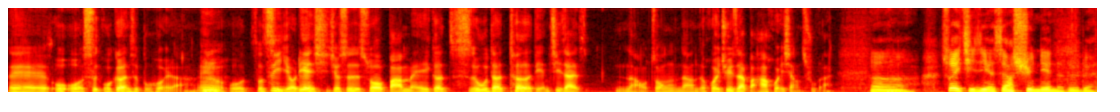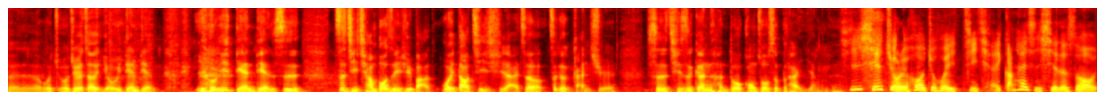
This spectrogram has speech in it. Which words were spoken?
呃，我我是我个人是不会啦，因为我我自己有练习，就是说把每一个食物的特点记在。脑中那样子回去再把它回想出来，嗯，所以其实也是要训练的，对不对？对对对，我我觉得这有一点点，有一点点是自己强迫自己去把味道记起来，这这个感觉是其实跟很多工作是不太一样的。其实写久了以后就会记起来，刚开始写的时候，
